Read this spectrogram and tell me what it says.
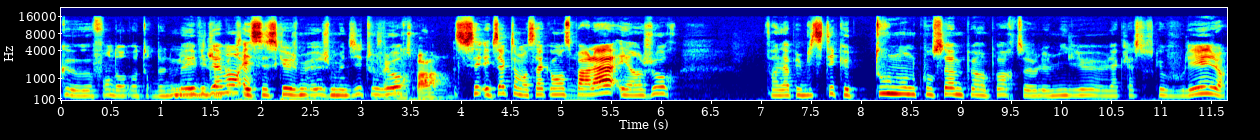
qu'au fond, dans- autour de nous. il y Mais ait des gens évidemment, ça. et c'est ce que je me, je me dis Ça toujours. commence par là. hein. C'est exactement, ça commence par là, et un jour, enfin la publicité que tout le monde consomme, peu importe le milieu, la classe, tout ce que vous voulez, genre,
